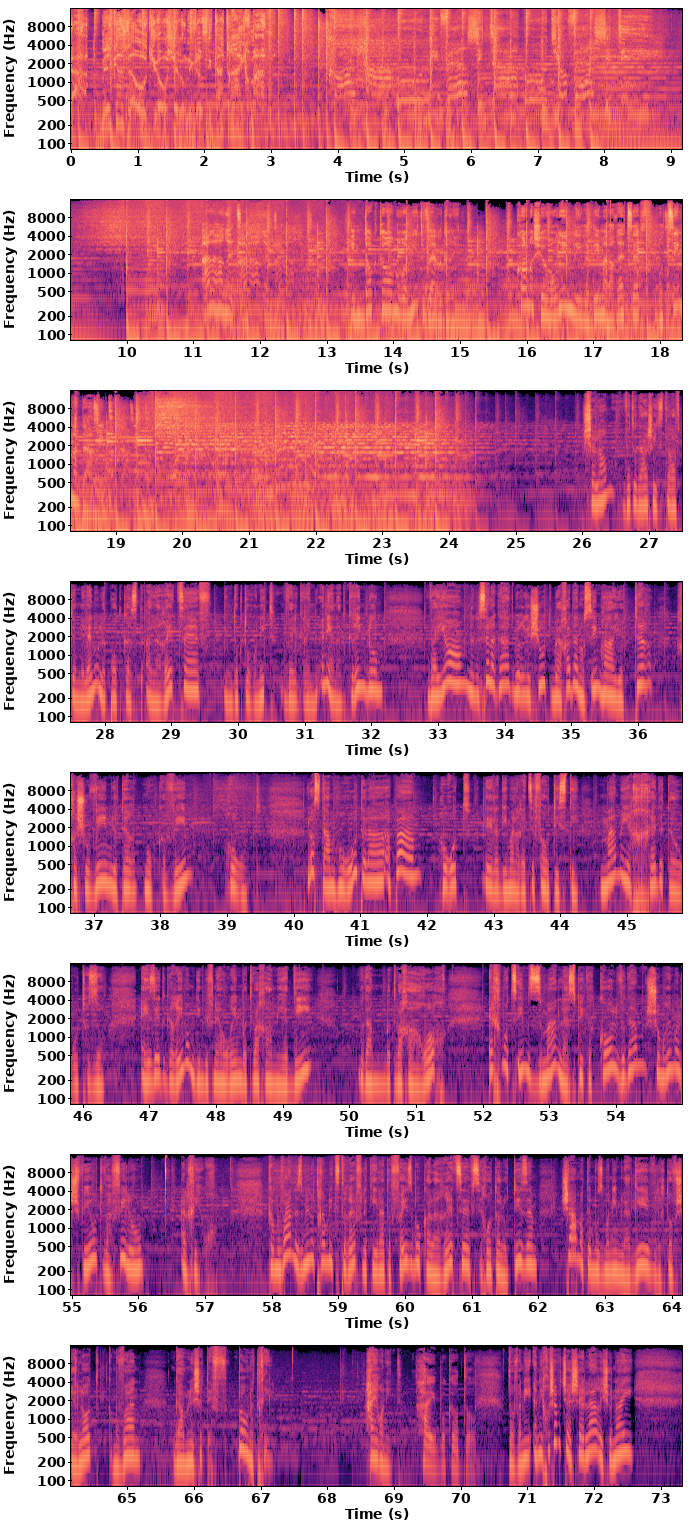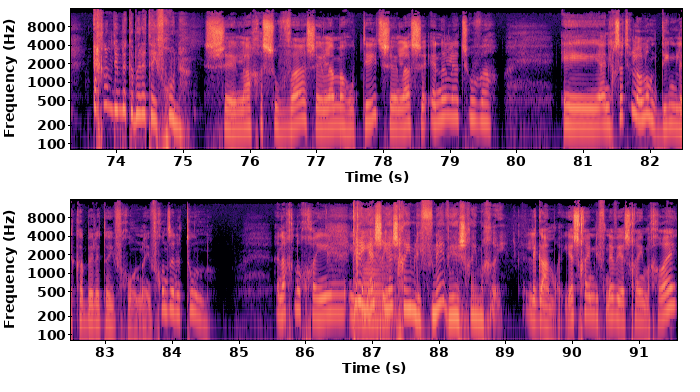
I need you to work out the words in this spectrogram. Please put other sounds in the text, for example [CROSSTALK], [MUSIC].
אוניברסיטה, מרכז האודיו של אוניברסיטת רייכמן. כל האוניברסיטה אודיוורסיטי. על הרצף, עם דוקטור רונית ולגרין. כל מה שהורים לילדים על הרצף רוצים לדעת. שלום, ותודה שהצטרפתם אלינו לפודקאסט על הרצף עם דוקטור רונית ולגרין. אני ענת גרינבלום, והיום ננסה לגעת ברגישות באחד הנושאים היותר חשובים, יותר מורכבים, הורות. לא סתם הורות, אלא הפעם הורות לילדים על הרצף האוטיסטי. מה מייחד את ההורות הזו? איזה אתגרים עומדים בפני ההורים בטווח המיידי וגם בטווח הארוך? איך מוצאים זמן להספיק הכל וגם שומרים על שפיות ואפילו על חיוך. כמובן, נזמין אתכם להצטרף לקהילת הפייסבוק על הרצף, שיחות על אוטיזם, שם אתם מוזמנים להגיב, לכתוב שאלות, כמובן, גם לשתף. בואו נתחיל. היי רונית. היי, בוקר טוב. טוב, אני, אני חושבת שהשאלה הראשונה היא, איך לומדים לקבל את האבחון? שאלה חשובה, שאלה מהותית, שאלה שאין עליה תשובה. Uh, אני חושבת שלא לומדים לקבל את האבחון, האבחון זה נתון. אנחנו חיים תראי, עם יש, ה... יש חיים לפני ויש חיים אחרי. לגמרי, יש חיים לפני ויש חיים אחרי,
